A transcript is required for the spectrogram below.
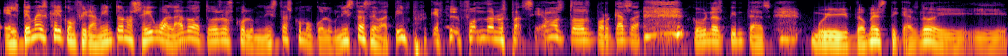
El tema es que el confinamiento nos ha igualado a todos los columnistas como columnistas de batín, porque en el fondo nos paseamos todos por casa con unas pintas muy domésticas, ¿no? Y,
